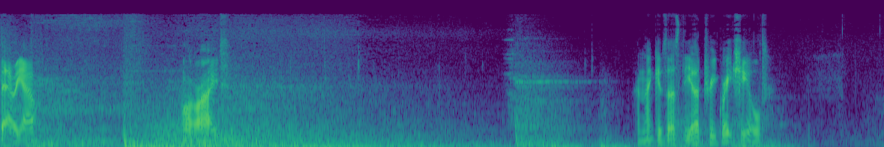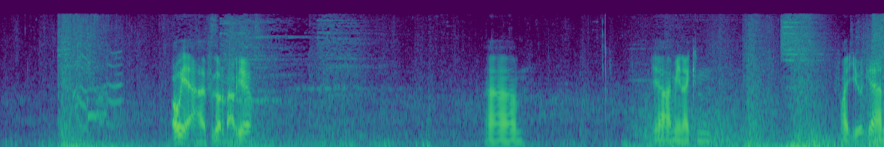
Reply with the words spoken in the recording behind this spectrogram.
There we go. Alright. And that gives us the Erdtree Great Shield. Oh yeah, I forgot about you. Um, yeah, I mean, I can fight you again.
